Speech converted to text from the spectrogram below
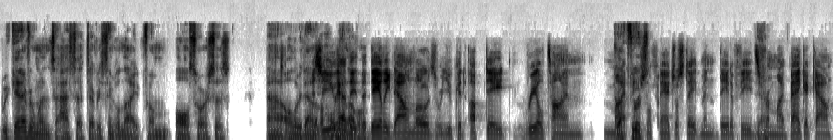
we get everyone's assets every single night from all sources uh, all the way down to so the you had the, the, daily downloads where you could update real time my Direct personal feeds. financial statement data feeds yeah. from my bank account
